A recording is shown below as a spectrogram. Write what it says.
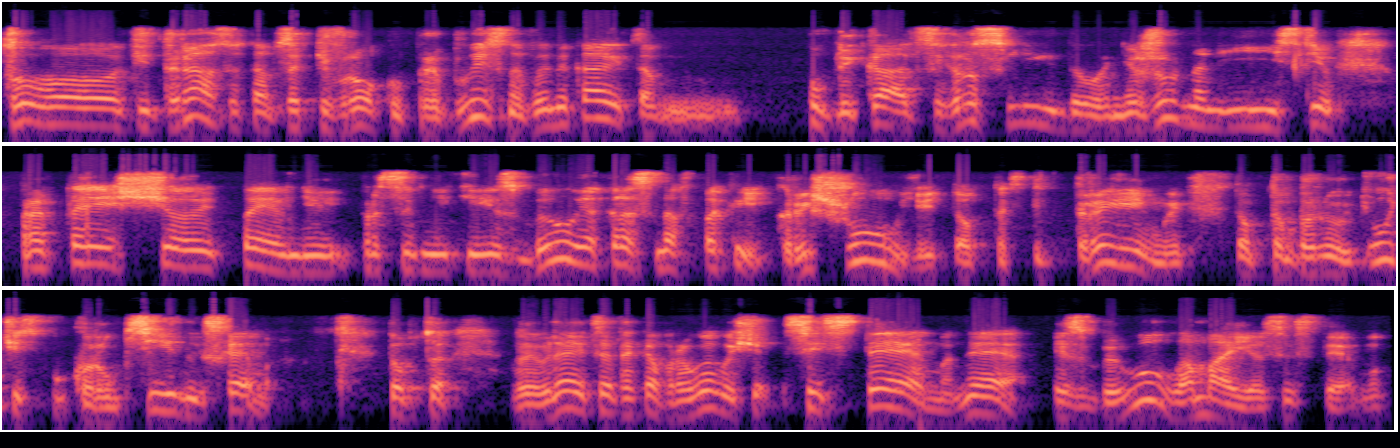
то відразу там за півроку приблизно виникають там публікації, розслідування журналістів про те, що певні працівники СБУ якраз навпаки кришують, тобто підтримують, тобто беруть участь у корупційних схемах. Тобто виявляється така проблема, що система не СБУ ламає систему,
